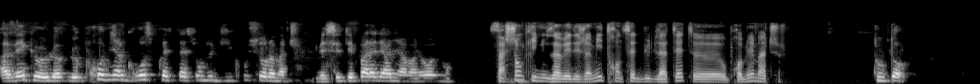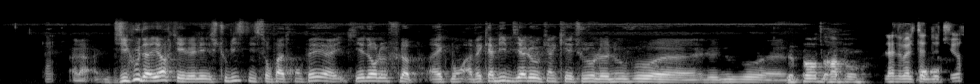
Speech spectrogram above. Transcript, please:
avec euh, le, le première grosse prestation de Djikou sur le match. Mais c'était pas la dernière, malheureusement. Sachant qu'il nous avait déjà mis 37 buts de la tête euh, au premier match. Tout le temps. Voilà. Jiku d'ailleurs, qui est, les Stubis n'y sont pas trompés, euh, qui est dans le flop avec bon avec Habib Diallo, hein, qui est toujours le nouveau euh, le nouveau euh, Le porte-drapeau. La nouvelle tête de Turc.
